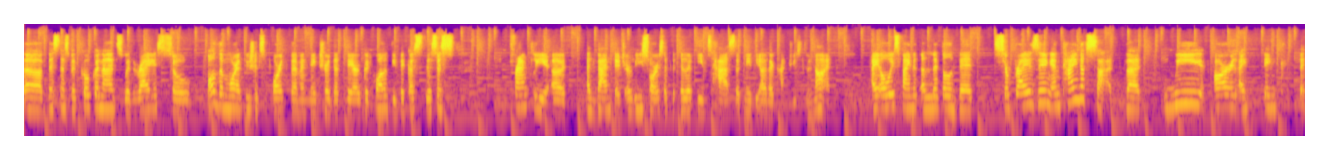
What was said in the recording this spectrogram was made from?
uh, business with coconuts, with rice. So all the more that we should support them and make sure that they are good quality because this is frankly an advantage, a resource that the Philippines has that maybe other countries do not. I always find it a little bit surprising and kind of sad that we are, I think, the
